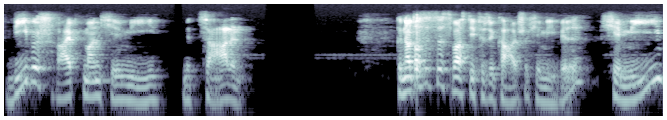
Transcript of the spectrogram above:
wie beschreibt man Chemie mit Zahlen? Genau das ist es, was die Physikalische Chemie will. Chemie,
